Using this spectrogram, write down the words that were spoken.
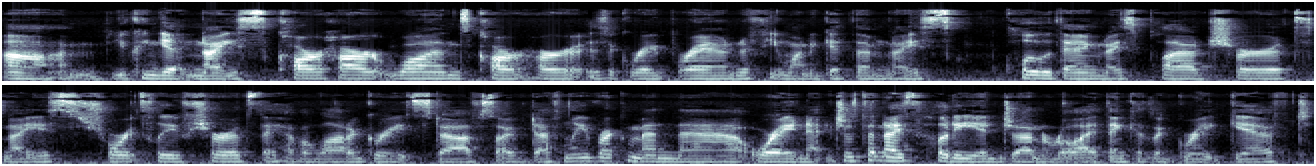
Um, you can get nice Carhartt ones. Carhartt is a great brand if you want to get them nice clothing, nice plaid shirts, nice short sleeve shirts. They have a lot of great stuff. So I definitely recommend that. Or a, just a nice hoodie in general, I think is a great gift.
